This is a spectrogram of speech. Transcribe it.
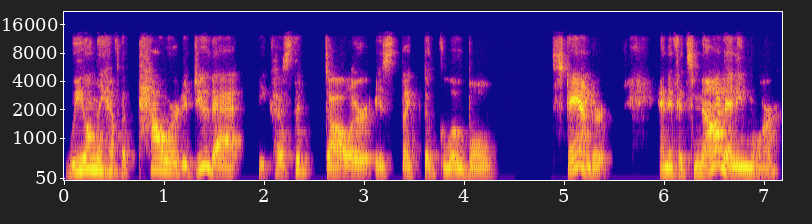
we only have the power to do that because the dollar is like the global standard. And if it's not anymore,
